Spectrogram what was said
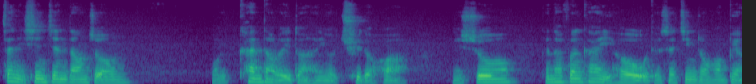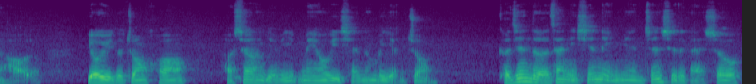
在你信件当中，我看到了一段很有趣的话。你说跟他分开以后，我的身心状况变好了，忧郁的状况好像也没有以前那么严重。可见得，在你心里面真实的感受，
